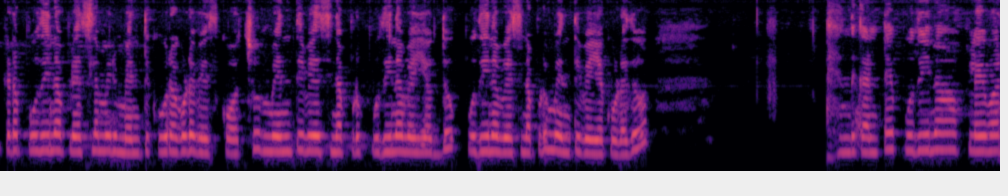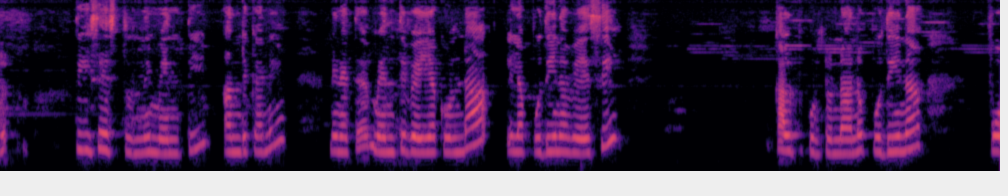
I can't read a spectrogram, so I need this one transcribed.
ఇక్కడ పుదీనా ప్లేస్లో మీరు మెంతి కూర కూడా వేసుకోవచ్చు. మెంతి వేసినప్పుడు పుదీనా వేయొద్దు. పుదీనా వేసినప్పుడు మెంతి వేయకూడదు. ఎందుకంటే పుదీనా ఫ్లేవర్ తీసేస్తుంది మెంతి. అందుకని నేనైతే మెంతి వేయకుండా ఇలా పుదీనా వేసి కలుపుకుంటున్నాను. పుదీనా పో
